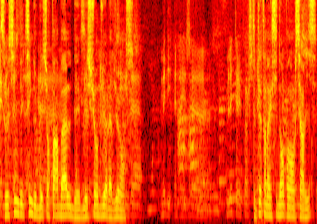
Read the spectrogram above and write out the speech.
C'est aussi une victime de blessures par balle, des blessures dues à la violence. C'était peut-être un accident pendant le service.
